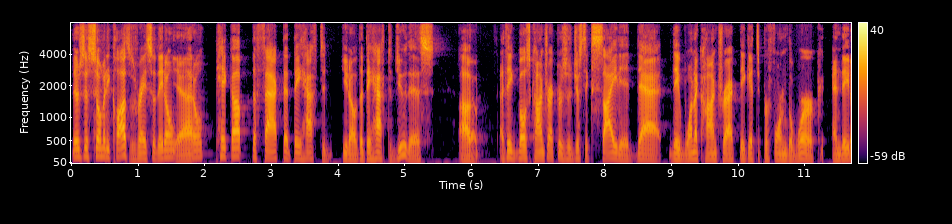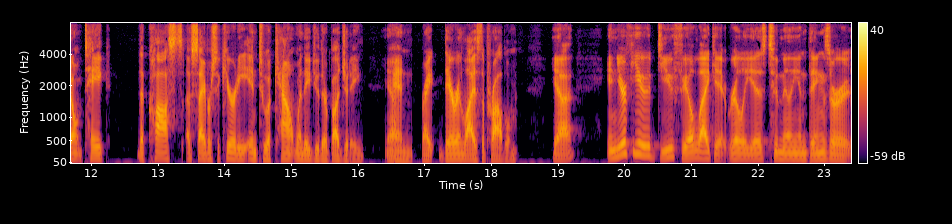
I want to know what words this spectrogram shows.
there's just so many clauses, right? So they don't Yeah. they don't pick up the fact that they have to, you know, that they have to do this. Uh, Yep. I think most contractors are just excited that they won a contract, they get to perform the work, and they don't take the costs of cybersecurity into account when they do their budgeting. Yeah. And right therein lies the problem. Yeah. In your view, do you feel like it really is 2 million things or,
